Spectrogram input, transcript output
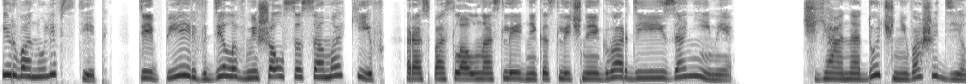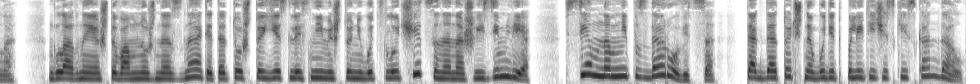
и рванули в степь. Теперь в дело вмешался сама Киф, распослал наследника с личной гвардией за ними. Чья она дочь, не ваше дело. Главное, что вам нужно знать, это то, что если с ними что-нибудь случится на нашей земле, всем нам не поздоровится, тогда точно будет политический скандал.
